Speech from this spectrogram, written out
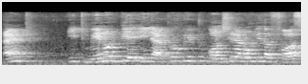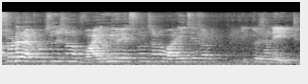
and it may not be inappropriate to consider only the first order approximation of binomial expansion of RHS of equation 8.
